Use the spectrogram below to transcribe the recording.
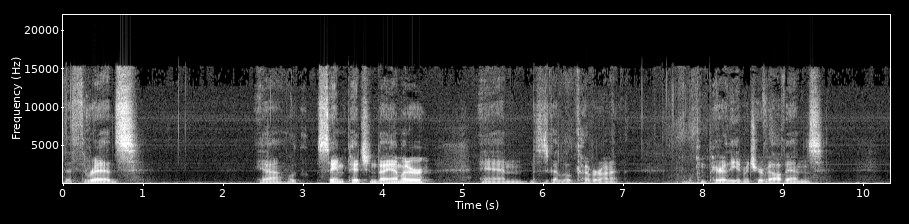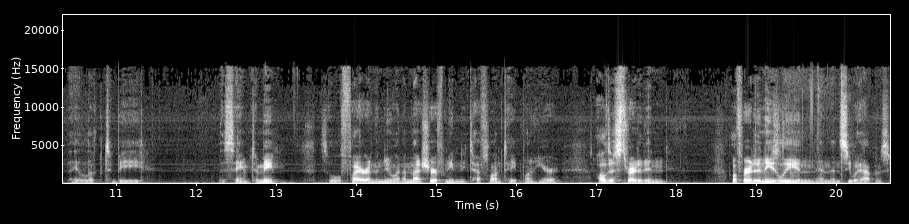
the threads. Yeah, look, same pitch and diameter and this has got a little cover on it. We'll compare the enricher valve ends. They look to be the same to me. So we'll fire in the new one. I'm not sure if we need any Teflon tape on here. I'll just thread it in. I'll thread it in easily and, and, and see what happens.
